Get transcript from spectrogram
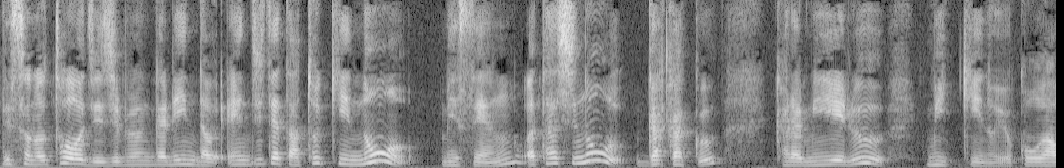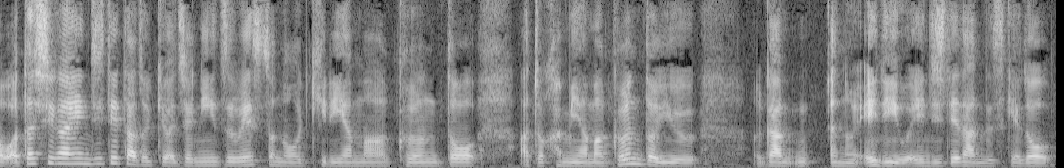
でその当時自分がリンダを演じてた時の目線私の画角から見えるミッキーの横顔私が演じてた時はジャニーズ WEST の桐山くんとあと神山くんというがあのエディを演じてたんですけど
